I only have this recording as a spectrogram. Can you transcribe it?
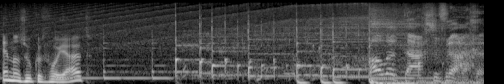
En dan zoek ik het voor je uit. Alledaagse Vragen.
